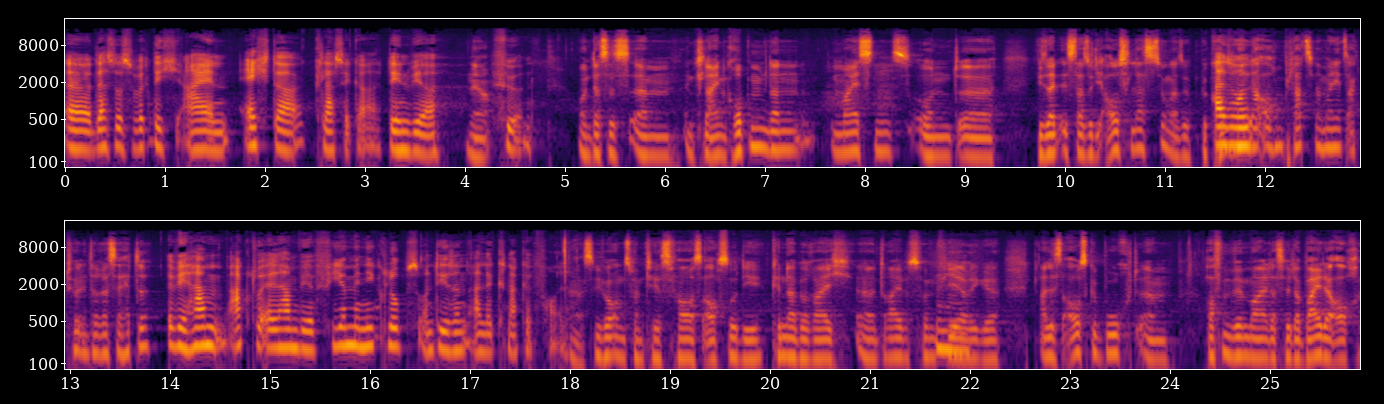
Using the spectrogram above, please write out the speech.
Äh, das ist wirklich ein echter Klassiker, den wir Ja. führen. Und das ist ähm, in kleinen Gruppen dann meistens. Und äh, wie seid, ist da so die Auslastung? Also bekommt Also- man da auch einen Platz, wenn man jetzt aktuell Interesse hätte? Wir haben, aktuell haben wir vier Miniclubs und die sind alle knackevoll. Ja, das ist wie bei uns beim TSV, ist auch so die Kinderbereich, äh, drei- bis fünfjährige, alles ausgebucht. Ähm, hoffen wir mal, dass wir da beide auch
